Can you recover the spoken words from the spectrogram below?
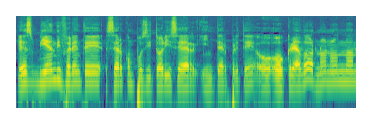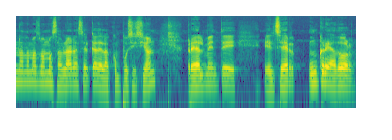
es bien diferente ser compositor y ser intérprete o, o creador, ¿no? No, no nada más vamos a hablar acerca de la composición. Realmente el ser un creador,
